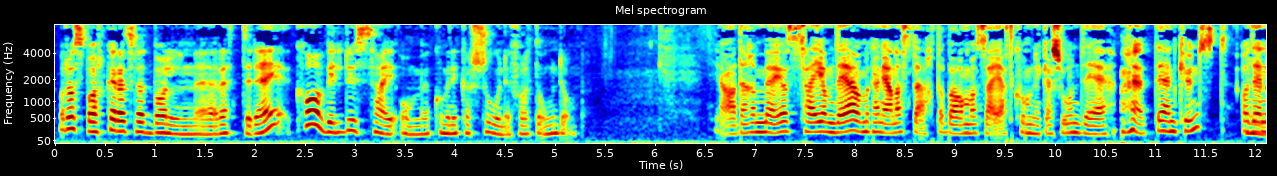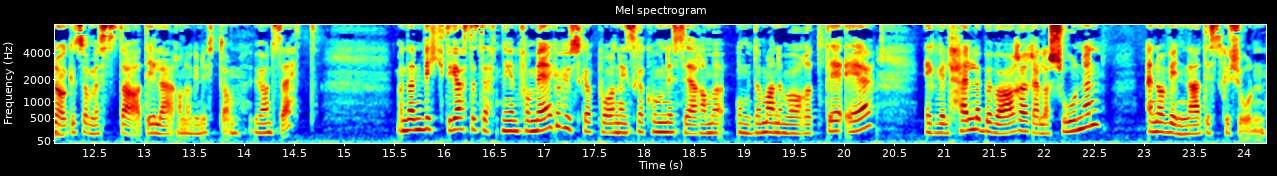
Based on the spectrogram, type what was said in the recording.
Og Da sparker jeg rett og slett ballen eh, rett til deg. Hva vil du si om kommunikasjon i forhold til ungdom? Ja, det er mye å si om det, og vi kan gjerne starte bare med å si at kommunikasjon det, det er en kunst, og det er mm. noe som vi stadig lærer noe nytt om, uansett. Men den viktigste setningen for meg å huske på når jeg skal kommunisere med ungdommene våre, det er jeg vil heller bevare relasjonen enn å vinne diskusjonen.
